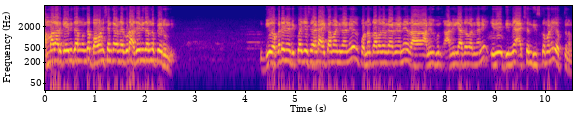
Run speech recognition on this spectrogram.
అమ్మగారికి ఏ విధంగా ఉందో భవానీ శంకర్ అన్న కూడా అదే విధంగా పేరుంది. దీని ఒకటే నేను రిక్వెస్ట్ చేసేదంటే హైకమాండ్ కానీ పొన్నం ప్రభాకర్ గారు కానీ అనిల్ అనిల్ యాదవ్ గారు కానీ ఇది దీని మీద యాక్షన్ తీసుకోమని చెప్తున్నాం.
